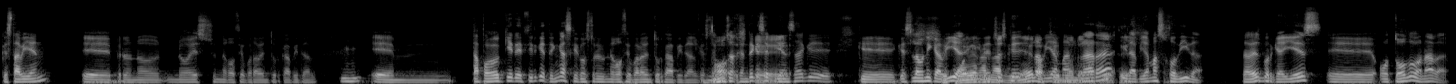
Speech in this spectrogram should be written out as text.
que está bien, eh, pero no, no es un negocio para Venture Capital. Em, tampoco quiere decir que tengas que construir un negocio para Venture Capital, que hay mucha es gente que, se piensa que, que- que es la única vía. Y de hecho es que es la vía más rara y la vía más jodida, ¿sabes? Porque ahí es eh, o todo o nada.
